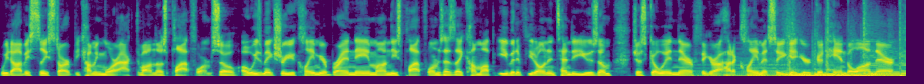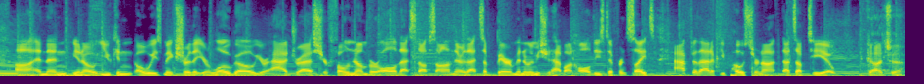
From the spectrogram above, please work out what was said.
we'd obviously start becoming more active on those platforms. So always make sure you claim your brand name on these platforms as they come up, even if you don't intend to use use them, just go in there, figure out how to claim it so you get your good handle on there. Uh, and then, you know, you can always make sure that your logo, your address, your phone number, all of that stuff's on there. That's a bare minimum you should have on all these different sites. After that, if you post or not, that's up to you. Gotcha.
